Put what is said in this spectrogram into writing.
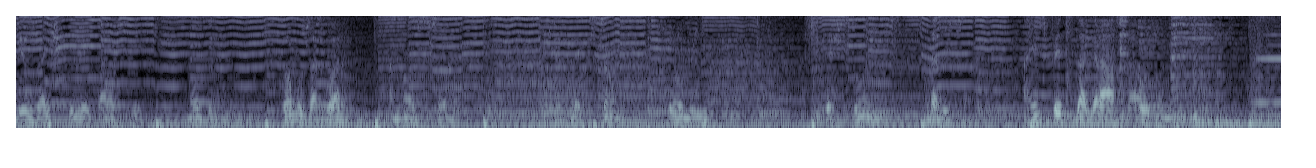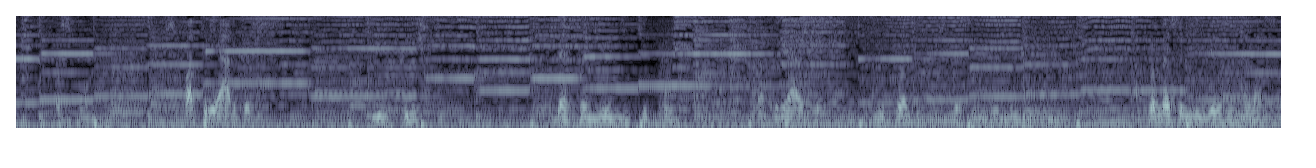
Deus a escolheu para ser modelo. Vamos agora à nossa reflexão sobre as questões da lição. A respeito da graça aos humanos, responde: os patriarcas e o Cristo descendiam de que povo? Os patriarcas e o próprio Cristo descendiam de que promessas de Deus em relação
